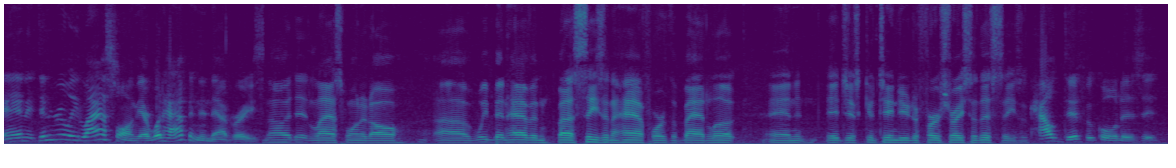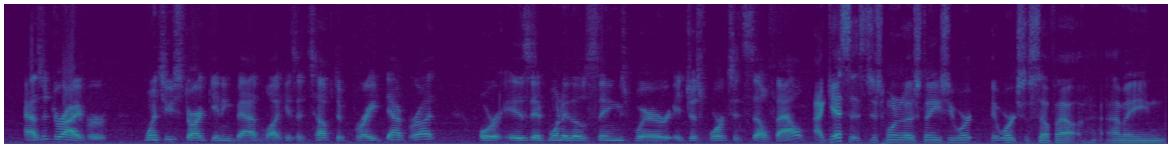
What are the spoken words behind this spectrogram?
and it didn't really last long there. What happened in that race? No, it didn't last one at all. Uh, we've been having about a season and a half worth of bad luck, and it just continued the first race of this season. How difficult is it as a driver once you start getting bad luck? Is it tough to break that rut, or is it one of those things where it just works itself out? I guess it's just one of those things you work. It works itself out. I mean,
